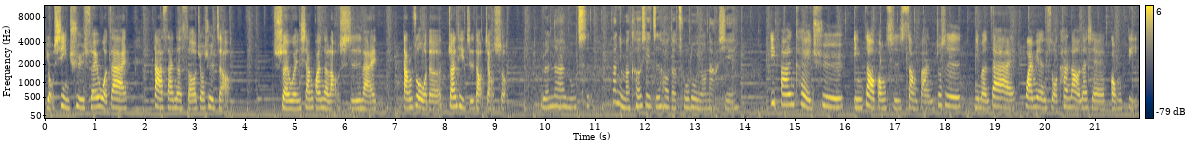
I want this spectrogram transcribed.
有兴趣，所以我在大三的时候就去找水文相关的老师来当做我的专题指导教授。原来如此，那你们科系之后的出路有哪些？一般可以去营造公司上班，就是你们在外面所看到的那些工地，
